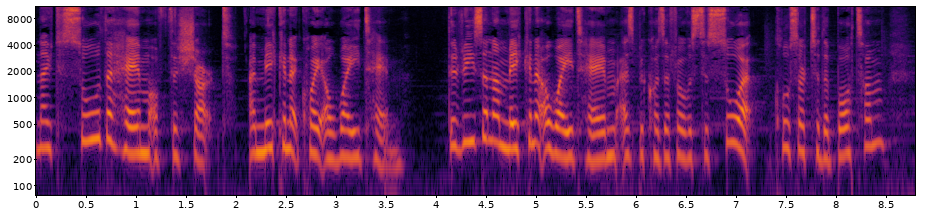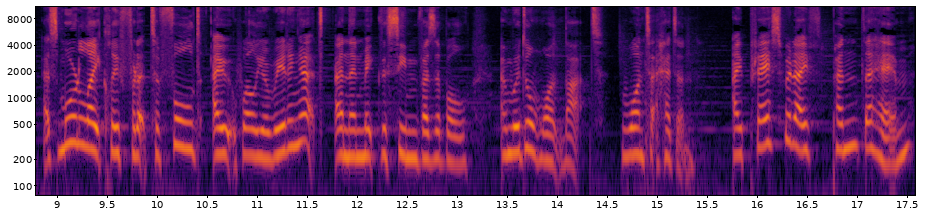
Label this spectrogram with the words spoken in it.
Now to sew the hem of the shirt, I'm making it quite a wide hem. The reason I'm making it a wide hem is because if I was to sew it closer to the bottom, it's more likely for it to fold out while you're wearing it and then make the seam visible, and we don't want that. We want it hidden. I press where I've pinned the hem,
